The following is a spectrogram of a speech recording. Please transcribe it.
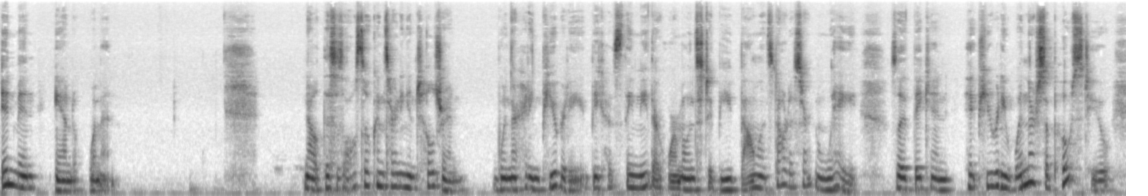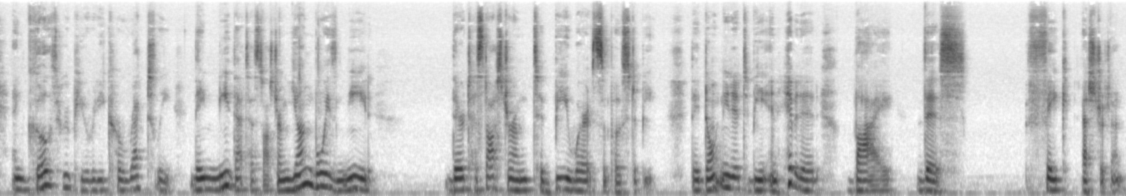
in men and women. Now, this is also concerning in children when they're hitting puberty because they need their hormones to be balanced out a certain way so that they can hit puberty when they're supposed to and go through puberty correctly. They need that testosterone. Young boys need their testosterone to be where it's supposed to be. They don't need it to be inhibited by this fake estrogen.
